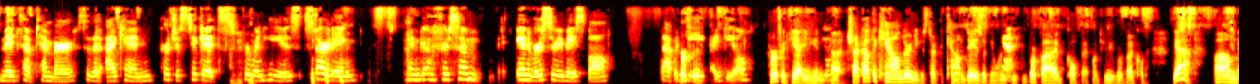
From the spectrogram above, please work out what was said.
mid September so that I can purchase tickets for when he is starting and go for some anniversary baseball. That would Perfect. be ideal. Perfect. Yeah, you can uh, check out the calendar and you can start to count days. Okay, one, Yeah. two, three, four, five, Kopech. One, two, three, four, five, Kopech. Yeah. Um,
